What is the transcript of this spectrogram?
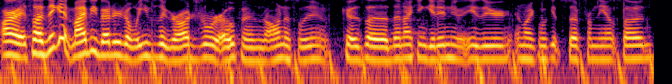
Alright, so I think it might be better to leave the garage door open, honestly, because uh, then I can get in here easier and like look at stuff from the outside.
